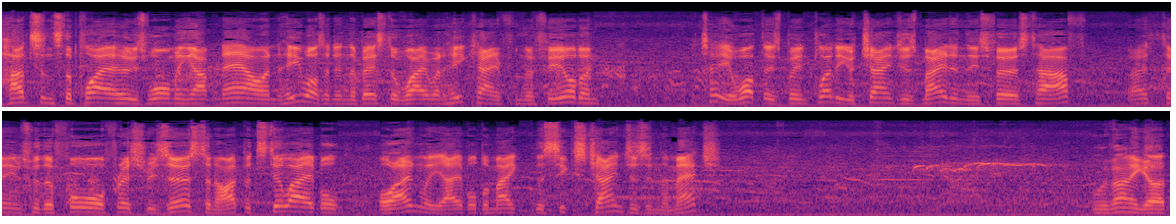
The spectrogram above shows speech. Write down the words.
Well, Hudson's the player who's warming up now, and he wasn't in the best of way when he came from the field. And I tell you what, there's been plenty of changes made in this first half. Both teams with the four fresh reserves tonight, but still able, or only able, to make the six changes in the match. We've only got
